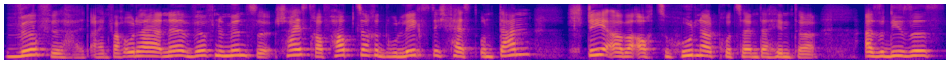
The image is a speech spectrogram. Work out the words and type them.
würfel halt einfach oder ne, wirf eine Münze. Scheiß drauf, Hauptsache du legst dich fest und dann stehe aber auch zu 100% dahinter. Also dieses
